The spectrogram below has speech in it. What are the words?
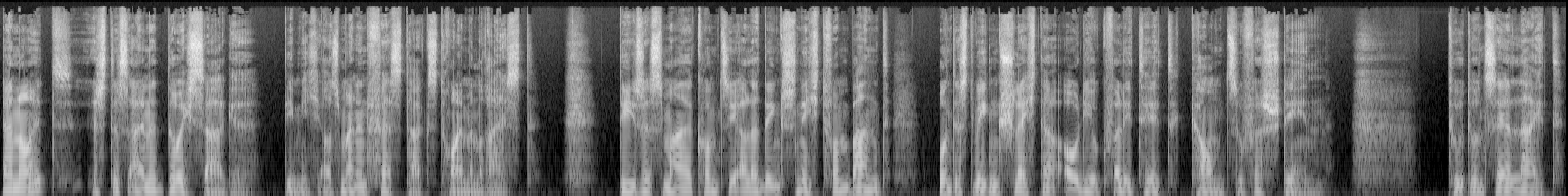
Erneut ist es eine Durchsage, die mich aus meinen Festtagsträumen reißt. Dieses Mal kommt sie allerdings nicht vom Band und ist wegen schlechter Audioqualität kaum zu verstehen. Tut uns sehr leid,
